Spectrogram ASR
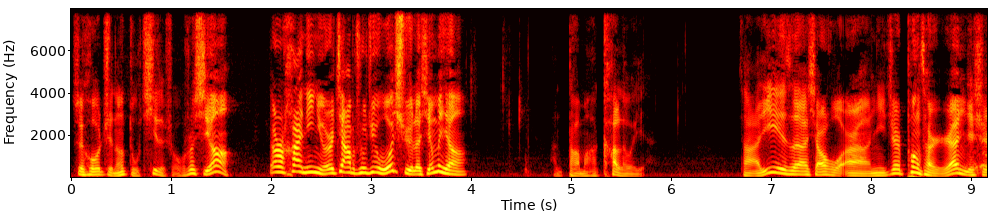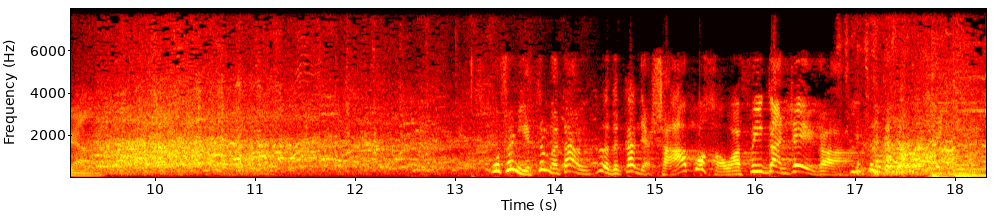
最后我只能赌气的说，我说行，要是害你女儿嫁不出去，我娶了行不行？大妈看了我一眼，咋意思啊，小伙啊？你这碰瓷儿啊？你这是啊？我说你这么大个个子，干点啥不好啊？非干这个？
